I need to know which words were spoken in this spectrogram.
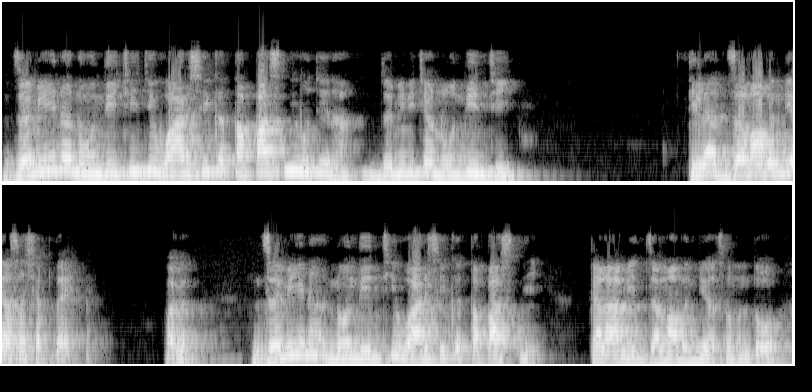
जमीन नोंदीची जी वार्षिक तपासणी होते ना जमिनीच्या नोंदींची तिला जमाबंदी असा शब्द आहे. बघा जमीन नोंदींची वार्षिक तपासणी त्याला आम्ही जमाबंदी असं म्हणतो.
